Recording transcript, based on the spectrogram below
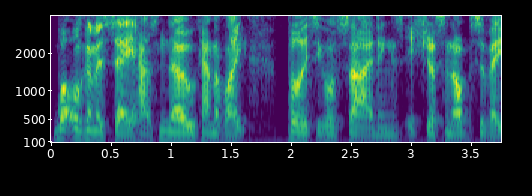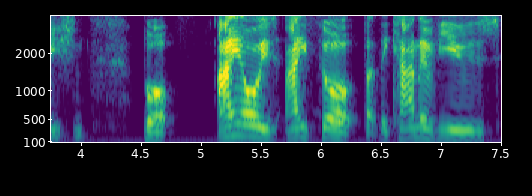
what we're going to say has no kind of like political sidings. It's just an observation. But I always, I thought that they kind of used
